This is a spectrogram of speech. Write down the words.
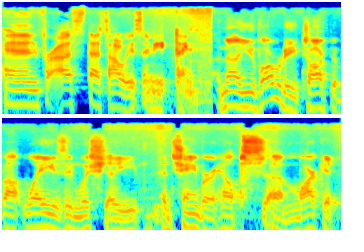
and for us, that's always a neat thing. Now, you've already talked about ways in which the, the chamber helps uh, market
